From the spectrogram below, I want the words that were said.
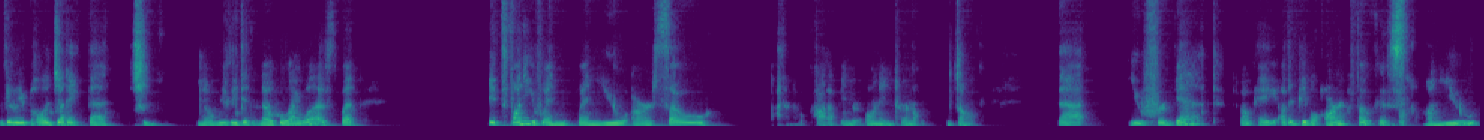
very apologetic that she, you know, really didn't know who I was. But it's funny when when you are so, I don't know, caught up in your own internal junk that you forget, okay? Other people aren't focused on you,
